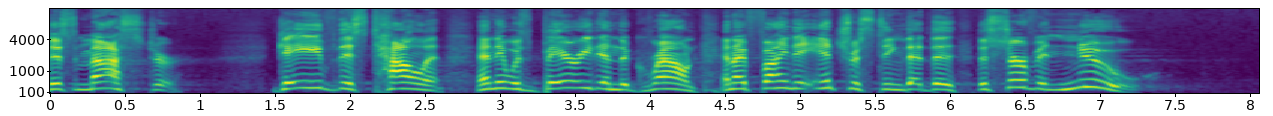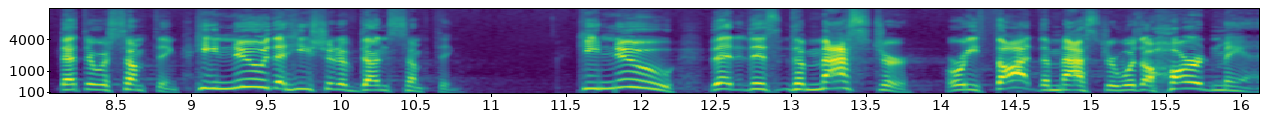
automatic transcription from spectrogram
This master gave this talent and it was buried in the ground. And I find it interesting that the, the servant knew that there was something. He knew that he should have done something. He knew that this, the master, or he thought the master, was a hard man.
